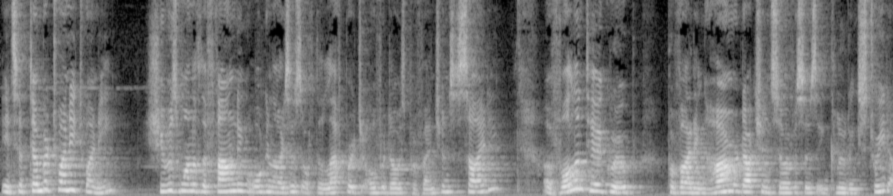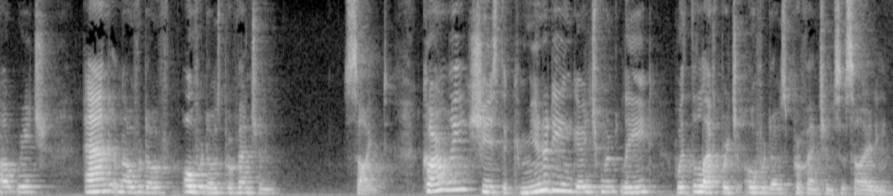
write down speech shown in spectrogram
In September 2020, she was one of the founding organizers of the Lethbridge Overdose Prevention Society, a volunteer group providing harm reduction services including street outreach and an overdose, overdose prevention site. Currently, she is the community engagement lead with the Lethbridge Overdose Prevention Society.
